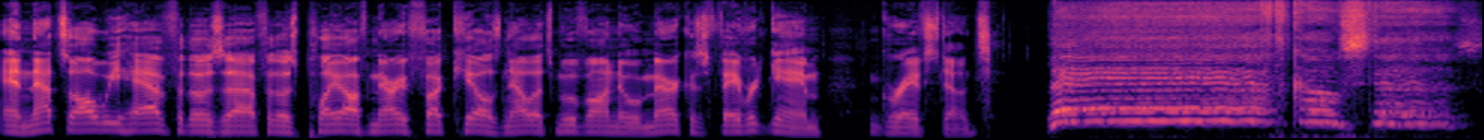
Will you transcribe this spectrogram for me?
And that's all we have for those uh, for those playoff Mary fuck kills. Now let's move on to America's favorite game, gravestones. Left coasters.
